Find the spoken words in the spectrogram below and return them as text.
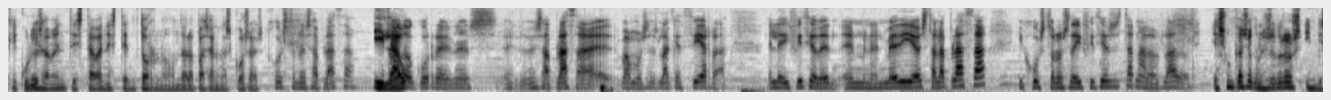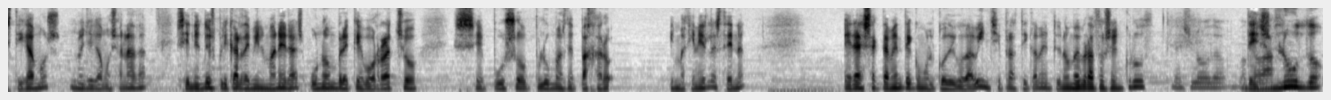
Que curiosamente estaba en este entorno donde ahora pasan las cosas. Justo en esa plaza. Y la- Todo ocurre en, es- en esa plaza. eh, Vamos, es la que cierra el edificio. de- en el medio está la plaza y justo los edificios están a los lados. Es un caso que nosotros investigamos, no llegamos a nada. Se intentó explicar de mil maneras. Un hombre que borracho se puso plumas de pájaro. ¿Imagináis la escena? Era exactamente como el código da Vinci, prácticamente. Un hombre brazos en cruz, Desnudo. desnudo,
